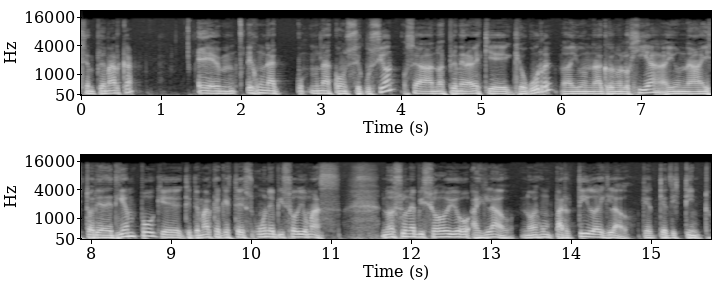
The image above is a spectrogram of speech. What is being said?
siempre marca. Eh, es una, una consecución, o sea, no es primera vez que, ocurre. Hay una cronología, hay una historia de tiempo que te marca que este es un episodio más. No es un episodio aislado, no es un partido aislado. Que, es distinto.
